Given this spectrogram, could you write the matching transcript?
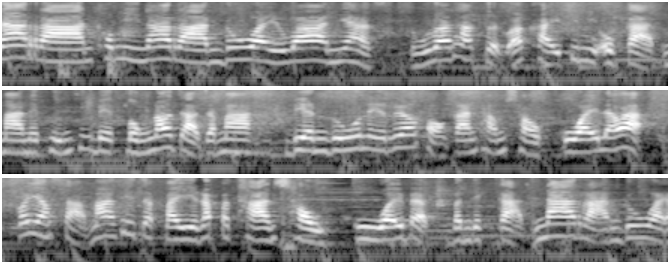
หน้าร้านเขามีหน้าร้านด้วยว่าเนี่ยสมมติว่าถ้าเกิดว่าใครที่มีโอกาสมาในพื้นที่เบตงนอกจากจะมาเรียนรู้ในเรื่องของการทำเฉาก๊วยแล้วอะก็ยังสามารถที่จะไปรับประทานเฉาก๊วยแบบบรรยากาศหน้าร้านด้วย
